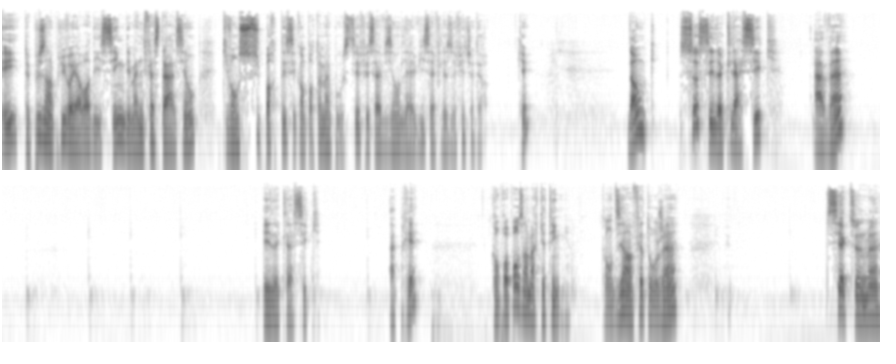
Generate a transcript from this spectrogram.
et de plus en plus, il va y avoir des signes, des manifestations qui vont supporter ses comportements positifs et sa vision de la vie, sa philosophie, etc. OK? Donc, ça, c'est le classique avant et le classique après, qu'on propose en marketing. Qu'on dit en fait aux gens, si actuellement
